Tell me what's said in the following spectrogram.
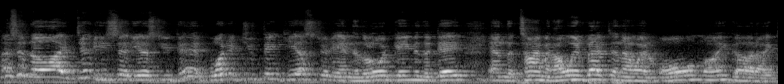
I said, No, I did. He said, Yes, you did. What did you think yesterday? And the Lord gave me the day and the time. And I went back and I went, Oh my God, I,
